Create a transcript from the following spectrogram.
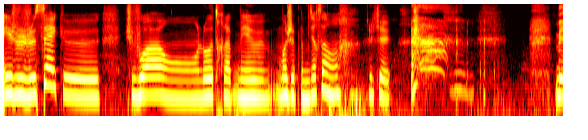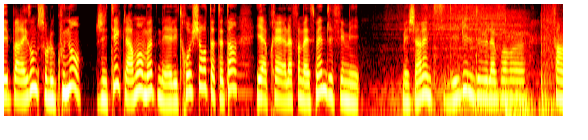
Et je, je sais que tu vois en l'autre, mais euh, moi je vais pas me dire ça. Hein. ok. mais par exemple, sur le coup, non. J'étais clairement en mode, mais elle est trop chiante, tatatin. Et après, à la fin de la semaine, j'ai fait, mais, mais Charlène, c'est débile de l'avoir. euh, Enfin,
